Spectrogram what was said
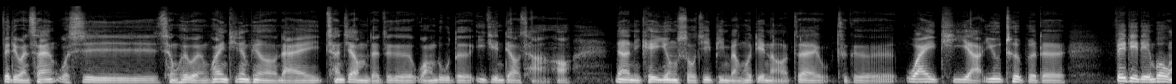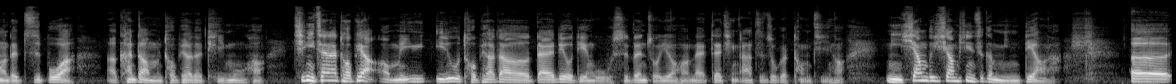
飞碟晚餐，我是陈辉文，欢迎听众朋友来参加我们的这个网络的意见调查哈。那你可以用手机、平板或电脑，在这个 YT 啊、YouTube 的飞碟联播网的直播啊啊，看到我们投票的题目哈，请你参加投票。我们一一路投票到大概六点五十分左右哈，来再请阿志做个统计哈。你相不相信这个民调啊？呃，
